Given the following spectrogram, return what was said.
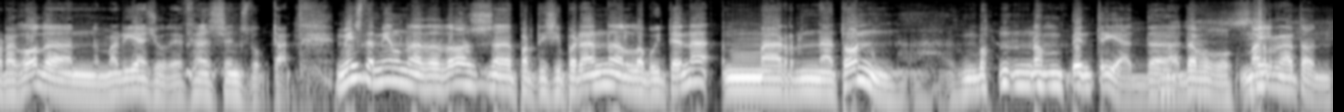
pregó de Maria Judez, eh, sens dubte. Més de mil nedadors eh, participaran en la vuitena Marnaton. Un bon nom ben triat de, de Begur. Sí. Marnaton.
